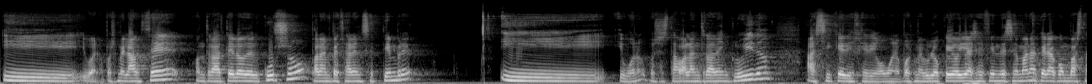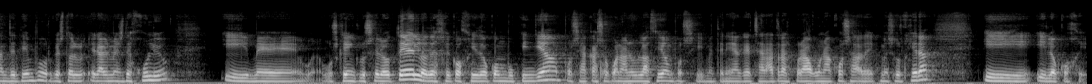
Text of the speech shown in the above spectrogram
Y, y bueno, pues me lancé, contraté lo del curso para empezar en septiembre y, bueno, pues estaba la entrada incluida, así que dije, digo, bueno, pues me bloqueo ya ese fin de semana, que era con bastante tiempo, porque esto era el mes de julio, y me busqué incluso el hotel, lo dejé cogido con Booking ya, por si acaso con anulación, por si me tenía que echar atrás por alguna cosa de que me surgiera, y, lo cogí.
